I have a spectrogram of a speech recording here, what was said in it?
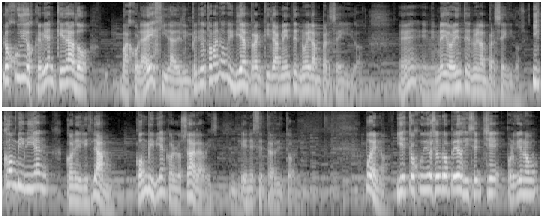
Los judíos que habían quedado bajo la égida del Imperio Otomano vivían tranquilamente, no eran perseguidos. ¿eh? En el Medio Oriente no eran perseguidos. Y convivían con el Islam, convivían con los árabes en ese territorio. Bueno, y estos judíos europeos dicen, che, ¿por qué no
